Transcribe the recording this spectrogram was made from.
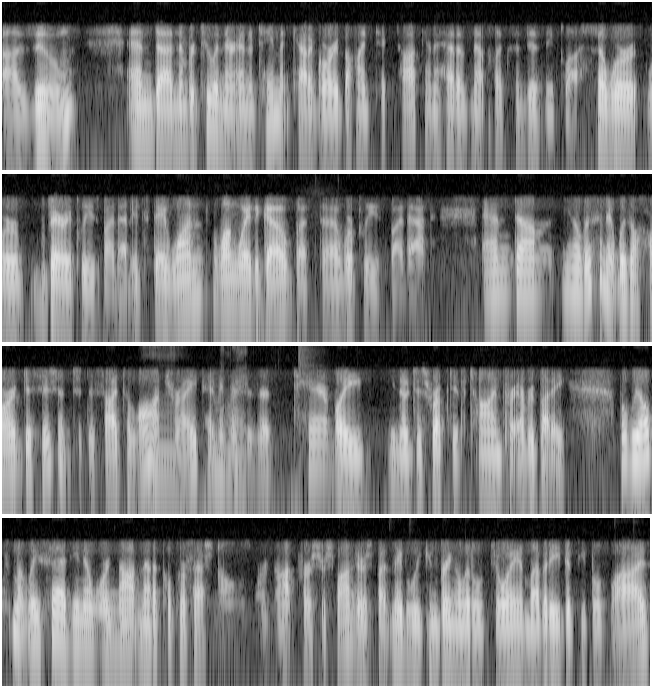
uh, Zoom and uh, number two in their entertainment category behind TikTok and ahead of Netflix and Disney Plus. So we're we're very pleased by that. It's day one, a long way to go, but uh, we're pleased by that. And um, you know, listen, it was a hard decision to decide to launch, mm, right? I mean, right. this is a terribly you know disruptive time for everybody. But we ultimately said, you know, we're not medical professionals, we're not first responders, but maybe we can bring a little joy and levity to people's lives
